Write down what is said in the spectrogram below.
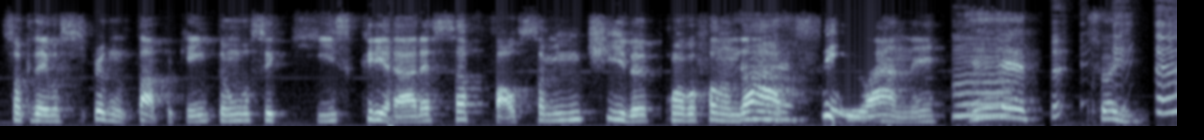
Só que daí você se pergunta, tá, por que então você quis criar essa falsa mentira? Com a avó falando, É. ah, sei lá, né? é isso aí É, é, é,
